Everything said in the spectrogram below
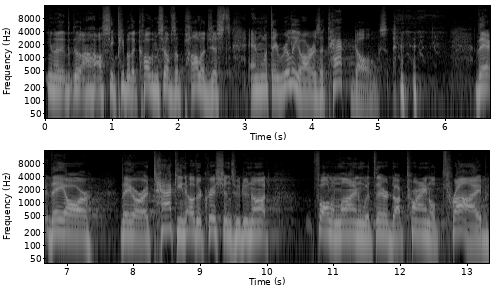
You know, I'll see people that call themselves apologists, and what they really are is attack dogs. they are, they are attacking other Christians who do not fall in line with their doctrinal tribe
